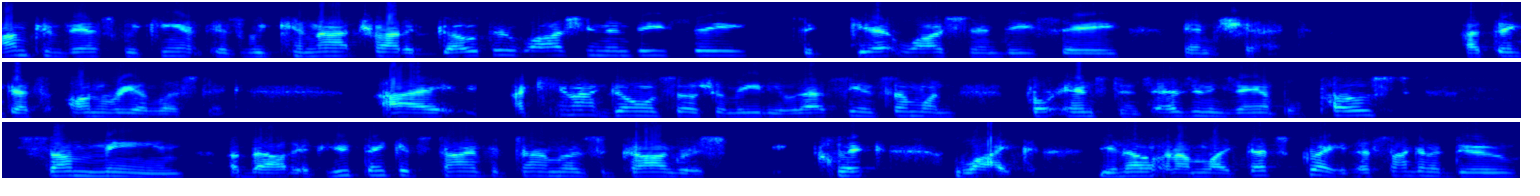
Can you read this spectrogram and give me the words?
I'm convinced we can't is we cannot try to go through Washington, D.C. to get Washington, D.C. in check. I think that's unrealistic. I I cannot go on social media without seeing someone, for instance, as an example, post some meme about if you think it's time for term limits in Congress, click like, you know, and I'm like, that's great. That's not going to do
